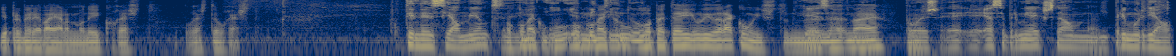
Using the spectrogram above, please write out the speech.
e a primeira é Bayern de Munique, o resto, o resto é o resto. Tendencialmente. Ou como é que, e, o, como é que o Lopetegui lidará com isto? Exato. Não é? Pois, é, é, essa para mim é a questão primordial.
